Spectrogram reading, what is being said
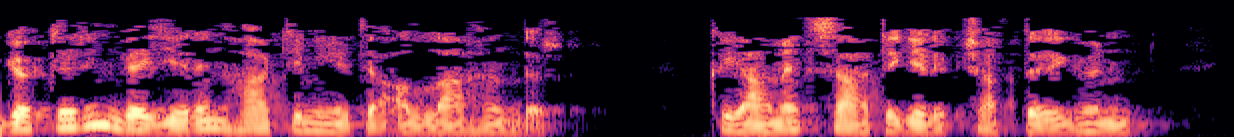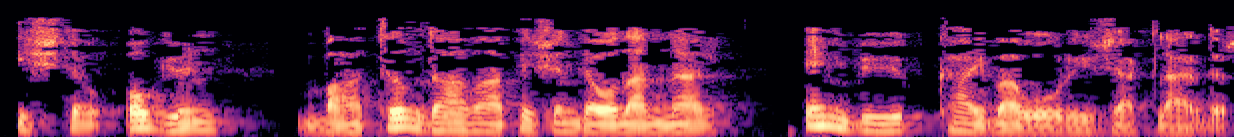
Göklerin ve yerin hakimiyeti Allah'ındır. Kıyamet saati gelip çattığı gün, işte o gün, batıl dava peşinde olanlar, en büyük kayba uğrayacaklardır.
